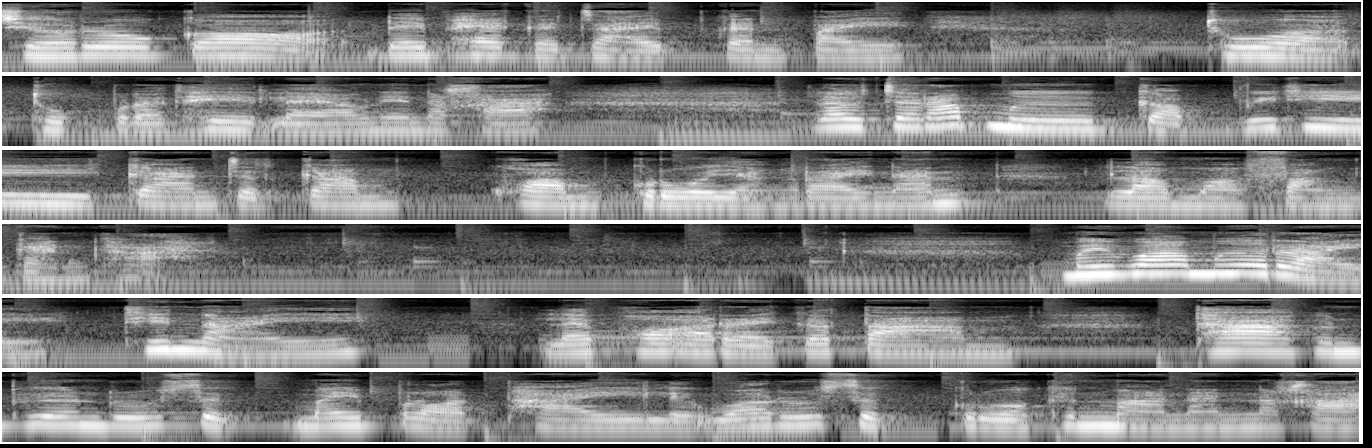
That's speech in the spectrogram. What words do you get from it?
เชื้อโรคก็ได้แพร่กระจายกันไป ทั่วทุกประเทศแล้วเนี่ยนะคะ เราจะรับมือกับวิธีการจัดการความกลัวอย่างไรนั้น เรามาฟังกันค่ะ ไม่ว่าเมื่อไหร่ที่ไหน และเพราะอะไรก็ตาม ถ้าเพื่อนๆรู้สึกไม่ปลอดภัยหรือว่ารู้สึกกลัวขึ้นมานั้นนะคะ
